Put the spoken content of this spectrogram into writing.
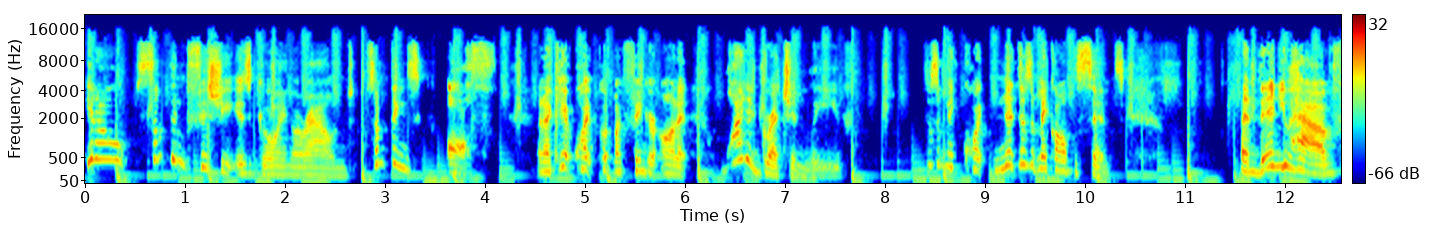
you know, something fishy is going around. Something's off. And I can't quite put my finger on it. Why did Gretchen leave? doesn't make quite it doesn't make all the sense. And then you have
